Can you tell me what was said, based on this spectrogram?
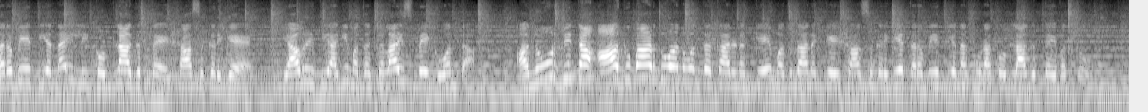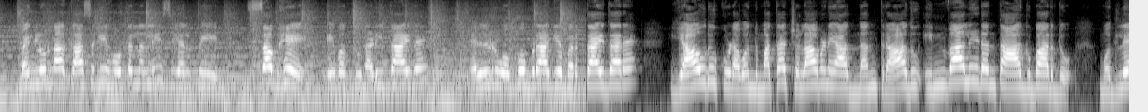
ತರಬೇತಿಯನ್ನ ಇಲ್ಲಿ ಕೊಡ್ಲಾಗುತ್ತೆ ಶಾಸಕರಿಗೆ. ಯಾವ ರೀತಿಯಾಗಿ ಮತ ಚಲಾಯಿಸಬೇಕು ಅಂತ. ಅನೂರ್ಜಿತ ಆಗಬಾರದು ಅನ್ನುವಂತ ಕಾರಣಕ್ಕೆ ಮತದಾನಕ್ಕೆ ಶಾಸಕರಿಗೆ ತರಬೇತಿಯನ್ನ ಕೂಡ ಕೊಡಲಾಗುತ್ತೆ ಇವತ್ತು. ಬೆಂಗಳೂರಿನ ಖಾಸಗಿ ಹೋಟೆಲ್ನಲ್ಲಿ ಸಿಎಲ್ಪಿ ಸಭೆ ಇವತ್ತು ನಡೀತಾ ಇದೆ. ಎಲ್ಲರೂ ಒಬ್ಬೊಬ್ಬರಾಗೆ ಬರ್ತಾ ಇದ್ದಾರೆ. ಯಾವುದು ಕೂಡ ಒಂದು ಮತ ಚಲಾವಣೆ ಆದ ನಂತರ ಅದು ಇನ್ವಾಲಿಡ್ ಅಂತ ಆಗಬಾರ್ದು. ಮೊದಲೇ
